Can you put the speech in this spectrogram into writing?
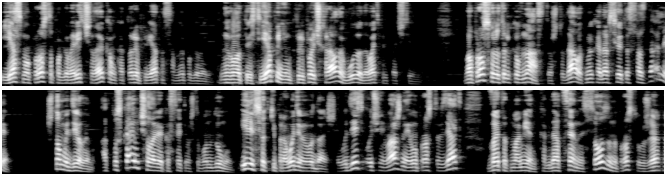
и я смог просто поговорить с человеком, который приятно со мной поговорил. Ну Вот, то есть я по ним при прочих равных буду давать предпочтение. Вопрос уже только в нас, то что, да, вот мы когда все это создали, что мы делаем? Отпускаем человека с этим, чтобы он думал, или все-таки проводим его дальше? И вот здесь очень важно его просто взять в этот момент, когда ценность создана, просто уже а,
